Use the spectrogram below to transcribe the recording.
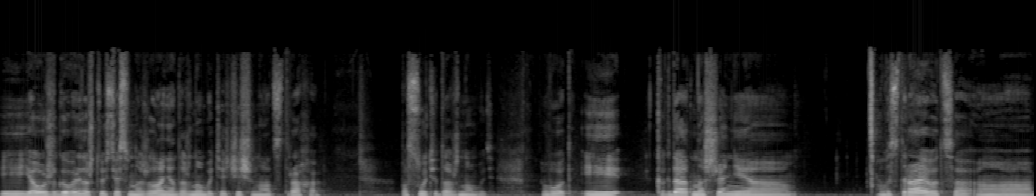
И я уже говорила, что, естественно, желание должно быть очищено от страха. По сути, должно быть. Вот. И когда отношения выстраиваются, а,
